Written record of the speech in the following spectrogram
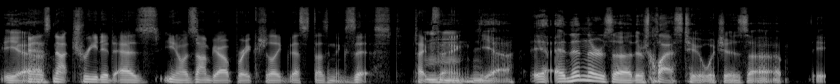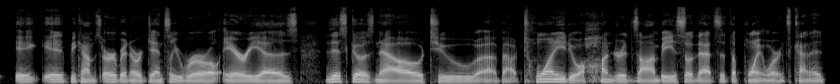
Yeah. And it's not treated as, you know, a zombie outbreak 'cause you're like, this doesn't exist type thing. Yeah, yeah, and then there's uh, there's class two, which is uh, it, it, becomes urban or densely rural areas. This goes now to uh, about twenty to hundred zombies, so that's at the point where it's kind of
